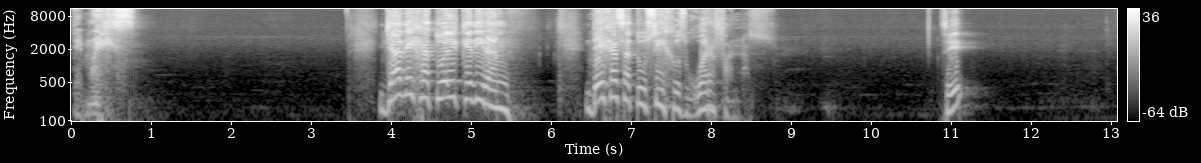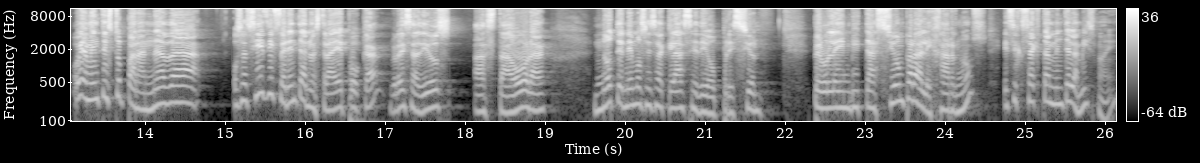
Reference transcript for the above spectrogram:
te mueres. Ya deja tú el que dirán. Dejas a tus hijos huérfanos. ¿Sí? Obviamente esto para nada o sea, sí es diferente a nuestra época, gracias a Dios, hasta ahora no tenemos esa clase de opresión. Pero la invitación para alejarnos es exactamente la misma. ¿eh?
